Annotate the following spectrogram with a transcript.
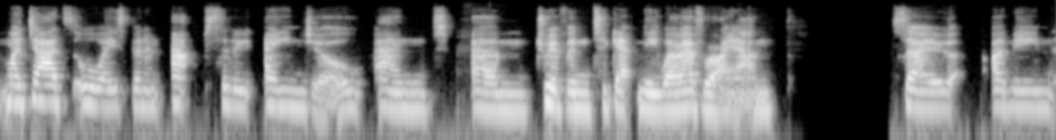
My dad's always been an absolute angel and um, driven to get me wherever I am. So I mean,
